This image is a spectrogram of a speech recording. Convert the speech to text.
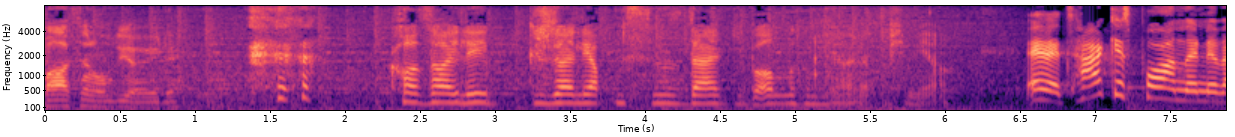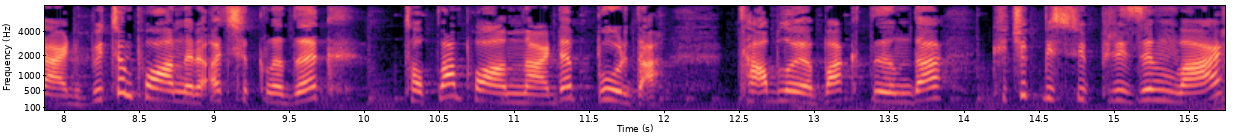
Bazen oluyor öyle. Kazayla güzel yapmışsınız der gibi Allah'ım yarabbim ya. Evet, herkes puanlarını verdi. Bütün puanları açıkladık. Toplam puanlar da burada. Tabloya baktığımda küçük bir sürprizim var.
